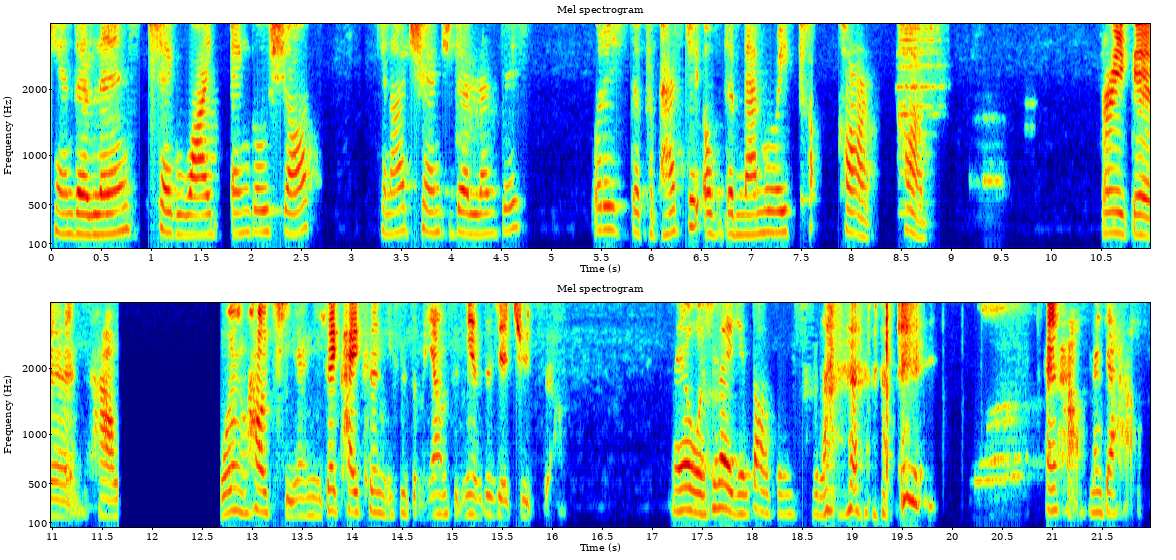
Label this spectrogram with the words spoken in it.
Can the lens take wide angle shots? Can I change the lenses? What is the capacity of the memory card? Card. Very good. 好，我很好奇啊，你在开车，你是怎么样子念这些句子啊？没有，我现在已经到公司了。很好，那就好。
